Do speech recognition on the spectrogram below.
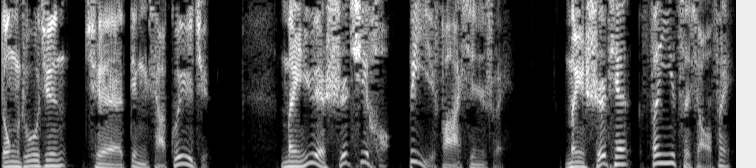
董竹君却定下规矩：每月十七号必发薪水，每十天分一次小费。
